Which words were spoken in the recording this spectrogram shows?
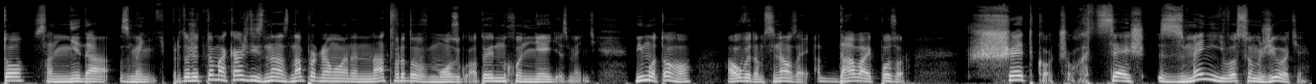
to sa nedá zmeniť. Pretože to má každý z nás naprogramované natvrdo v mozgu a to jednoducho nejde zmeniť. Mimo toho, a uvedom si naozaj, a dávaj pozor, všetko, čo chceš zmeniť vo svojom živote,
